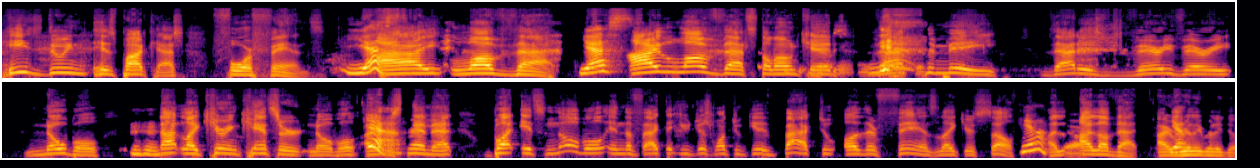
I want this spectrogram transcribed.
he's doing his podcast for fans. Yes. I love that. yes. I love that Stallone kid. Yes. That to me, that is very, very noble. Mhm. Not like curing cancer noble. I understand that. But it's noble in the fact that you just want to give back to other fans like yourself. Yeah. I, Yeah. I love that. I Yep. really, really do.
